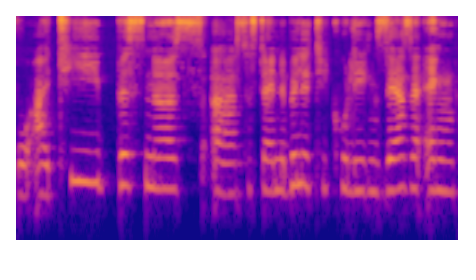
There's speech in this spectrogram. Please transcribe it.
wo IT, Business, äh, Sustainability-Kollegen sehr, sehr eng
